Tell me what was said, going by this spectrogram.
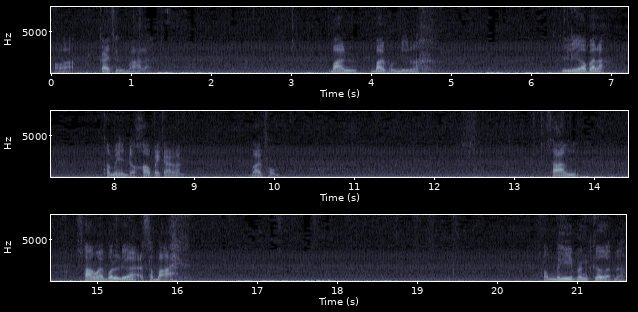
เอาอะใกล้ถึงบ้านละบ้านบ้านผมอยู่นะเห็นเรือปะล่ะ ถ้าไม่เห็นเดี๋ยวเข้าไปใกล้กัน บ้านผม สร้างสร้างไว้บนเรือสบายซอมบี้มันเกิดนะ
